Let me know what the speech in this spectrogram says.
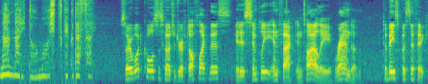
何なりとお申し付けください So what causes her to drift off like this? It is simply, in fact entirely, random. To be specific,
